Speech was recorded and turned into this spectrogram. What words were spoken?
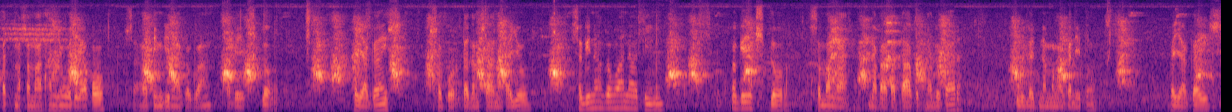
at masamahan nyo ulit ako sa ating ginagawang pag-explore. Kaya guys, suporta lang sana kayo sa ginagawa natin pag-explore sa mga nakakatakot na lugar tulad ng mga ganito. Kaya guys,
